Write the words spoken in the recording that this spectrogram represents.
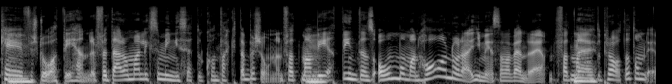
kan jag ju Mm. förstå att det händer, för där har man liksom inget sätt att kontakta personen, för att man Mm. vet inte ens om om man har några gemensamma vänner än, för att man Nej. har inte pratat om det.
